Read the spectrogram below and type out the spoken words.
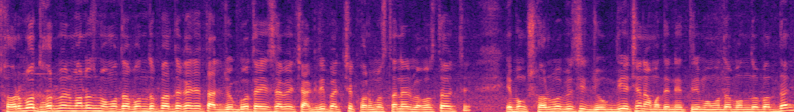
সর্বধর্মের মানুষ মমতা বন্দ্যোপাধ্যায়ের কাছে তার যোগ্যতা হিসাবে চাকরি পাচ্ছে কর্মস্থানের ব্যবস্থা হচ্ছে এবং সর্ববেশি যোগ দিয়েছেন আমাদের নেত্রী মমতা বন্দ্যোপাধ্যায়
